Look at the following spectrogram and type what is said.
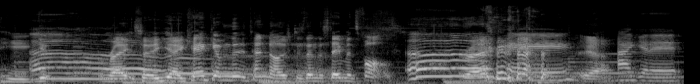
he, gi- right? So yeah, you can't give him the ten dollars because then the statement's false. Oh, Right. okay. yeah. I get it.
